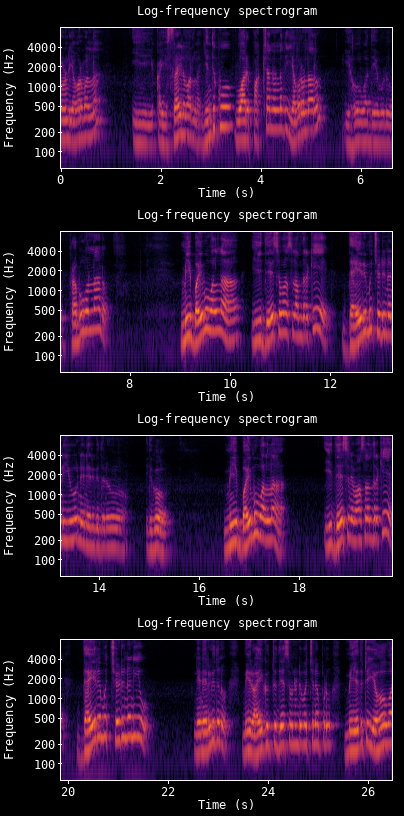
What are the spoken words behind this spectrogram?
చూడండి ఎవరి వలన? ఈ యొక్క ఇస్రాయిల్ వలన. ఎందుకు? వారి పక్షాన ఉన్నది ఎవరున్నారు? యహోవ దేవుడు. ప్రభు ఉన్నాడు. మీ భయము వలన ఈ దేశవాసులందరికీ ధైర్యము చెడిననియు నేను ఎరుగుదును. ఇదిగో మీ భయము వలన ఈ దేశ నివాసులందరికీ ధైర్యము చెడుననియు నేను ఎరుగుదును. మీరు ఐగుప్తు దేశం నుండి వచ్చినప్పుడు మీ ఎదుట యహోవా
